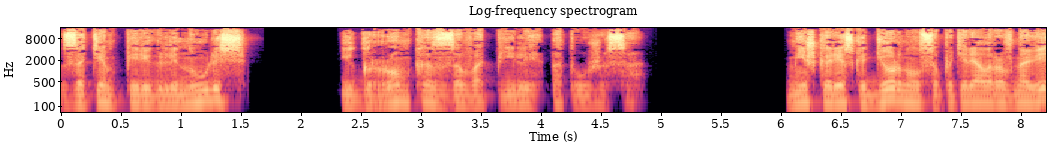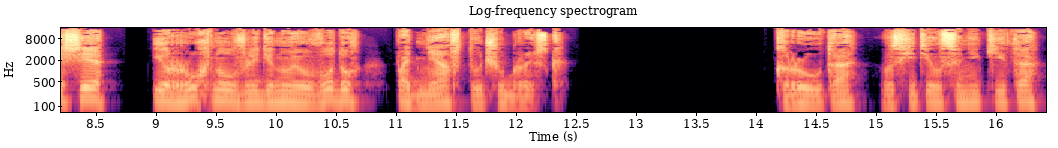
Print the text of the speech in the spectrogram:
затем переглянулись и громко завопили от ужаса. Мишка резко дернулся, потерял равновесие и рухнул в ледяную воду, подняв тучу брызг. «Круто!» — восхитился Никита.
